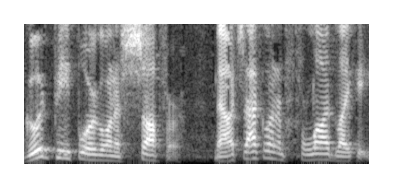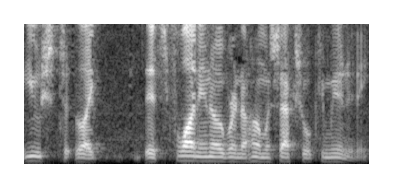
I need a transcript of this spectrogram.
good people are going to suffer. Now, it's not going to flood like it used to, like it's flooding over in the homosexual community.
